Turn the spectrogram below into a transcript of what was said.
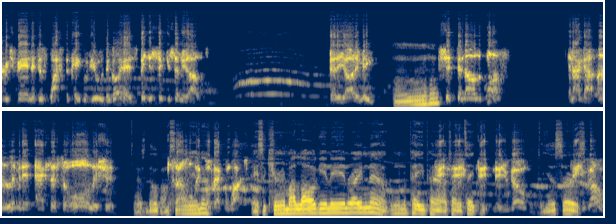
average fan that just watch the pay per views, then go ahead and spend your sixty, seventy dollars. Better y'all than me. Mm-hmm. Shit, ten dollars a month, and I got unlimited access to all this shit. That's dope. I'm So signing in go back and watch. They securing my login in right now. Going to PayPal, trying to take. There, there you go. Yes, sir. There you go.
